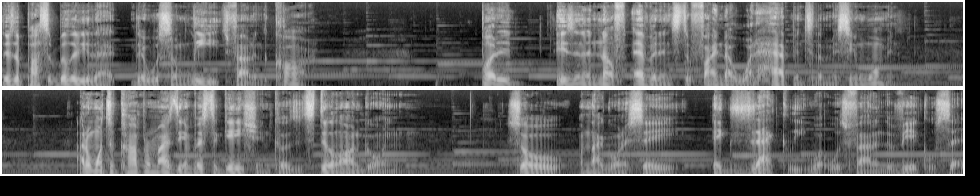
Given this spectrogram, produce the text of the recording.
There's a possibility that there was some leads found in the car, but it isn't enough evidence to find out what happened to the missing woman. I don't want to compromise the investigation because it's still ongoing, so I'm not going to say exactly what was found in the vehicle, said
